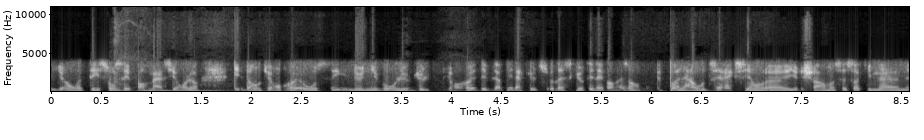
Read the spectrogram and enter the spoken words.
ils ont été sur ces formations là et donc ils ont rehaussé le niveau, le ils ont redéveloppé la culture de la sécurité d'information. Pas la haute direction, Richard. Moi c'est ça qui me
